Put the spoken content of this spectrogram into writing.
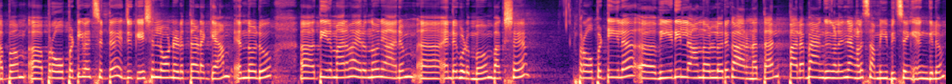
അപ്പം പ്രോപ്പർട്ടി വെച്ചിട്ട് എഡ്യൂക്കേഷൻ ലോൺ എടുത്ത് അടയ്ക്കാം എന്നൊരു തീരുമാനമായിരുന്നു ഞാനും എന്റെ കുടുംബവും. പക്ഷേ പ്രോപ്പർട്ടിയിൽ വീടില്ല എന്നുള്ളൊരു കാരണത്താൽ പല ബാങ്കുകളും ഞങ്ങൾ സമീപിച്ചെങ്കിലും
